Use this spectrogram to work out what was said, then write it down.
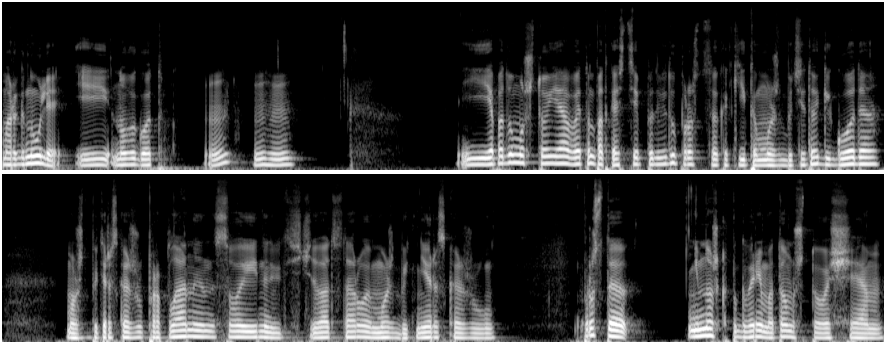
моргнули, и Новый год. М? И я подумал, что я в этом подкасте подведу просто какие-то, может быть, итоги года. Может быть, расскажу про планы свои на 2022, может быть, не расскажу. Просто немножко поговорим о том, что вообще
